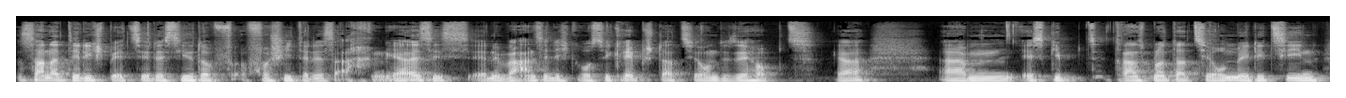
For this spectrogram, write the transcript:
sind natürlich spezialisiert auf verschiedene Sachen. Ja, es ist eine wahnsinnig große Krebsstation, die sie. Ja, ähm, es gibt Transplantationmedizin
